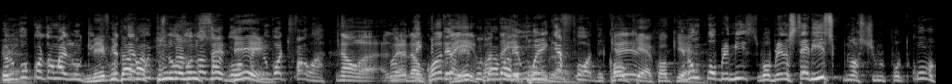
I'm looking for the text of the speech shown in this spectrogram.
Eu não vou contar mais um aqui. Nego porque dava tunga no CD. golpe, aí não vou te falar. Não, Mas não, que conta ter- aí, nego conta dava aí. Tem um aí que é foda. Qual que é? Qual que é? Teve um problema, um problema seríssimo que no .com,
